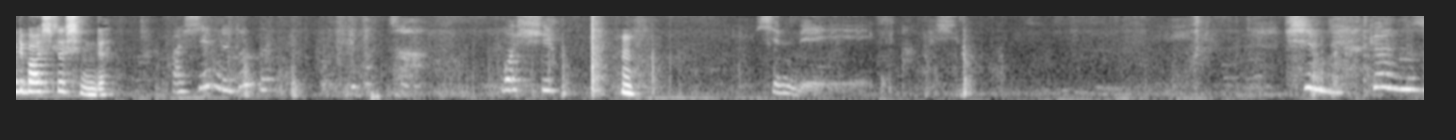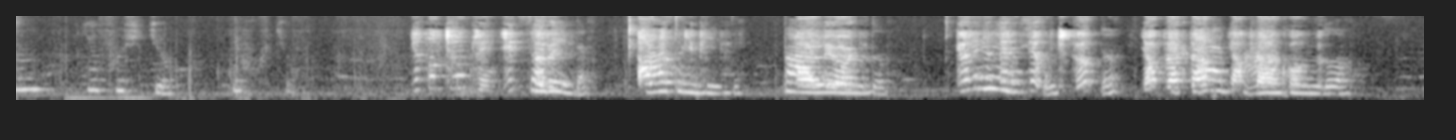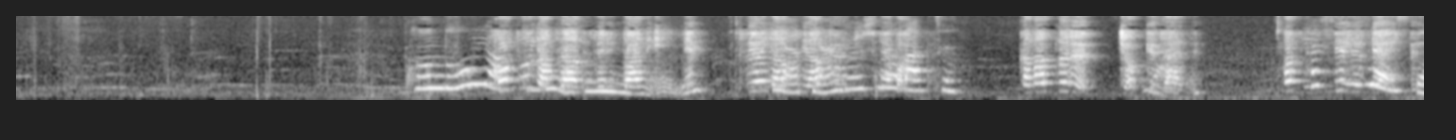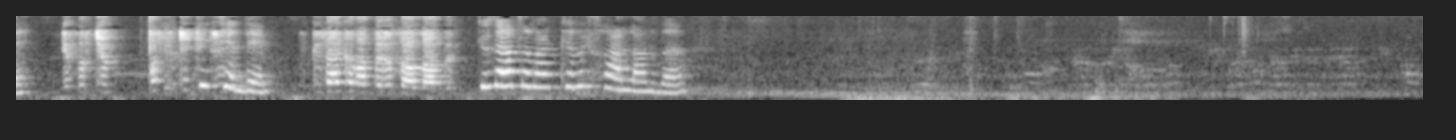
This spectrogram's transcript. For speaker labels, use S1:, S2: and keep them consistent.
S1: Hadi başla şimdi.
S2: Ay şimdi dur be. Başım.
S1: Hı.
S2: Şimdi. Şimdi gözümüzün yapışçı. Yapışçı.
S3: Yusufçuğun rengi sarı.
S2: Sarıydı.
S3: Altın
S2: Altın
S3: gibi.
S2: gibiydi.
S3: Parlıyordu. Gönül üzerinde uçtu. Yapraktan yaprağa
S2: Yaprağa
S3: kondu. Yansıyan
S2: yaprayan
S3: görüntüsüne
S2: göğsüne
S3: bak.
S2: baktı.
S3: Kanatları çok güzeldi. Hafif bir rüzgar
S2: esti.
S3: Yusufçuk hafifçe titredi. Güzel kanatları sallandı.
S2: Güzel tırnakları sallandı.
